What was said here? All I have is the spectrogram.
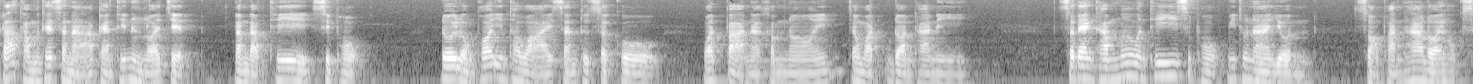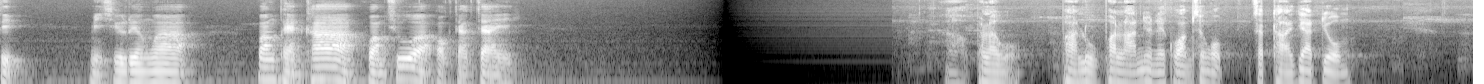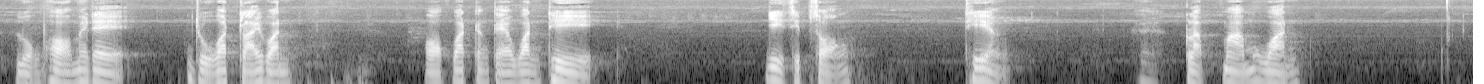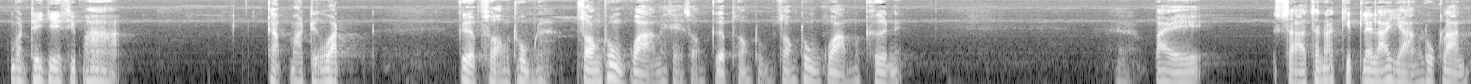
พระธรรมเทศนาแผ่นที่ 107 ลำดับที่ 16 โดยหลวงพ่ออินทวายสันตุสโก วัดป่านาคำน้อย จังหวัดอุดรธานี แสดงธรรมเมื่อวันที่ 26 มิถุนายน 2560 มีชื่อเรื่องว่า วางแผนฆ่าความชั่วออกจากใจ พระพาลูกพาหลานอยู่ในความสงบศรัทธาญาติโยม หลวงพ่อไม่ได้อยู่วัดหลายวัน ออกวัดตั้งแต่วันที่ยี่สิบสองเที่ยงกลับมาเมื่อวานวันที่ยี่สิบห้ากลับมาถึงวัดเกือบสองทุ่มนะสองทุ่มกว่าไม่ใช่สองเกือบสองทุ่มสองทุ่มกว่าเมื่อคืนเนี่ยไปศาสนกิจหลายๆอย่างลูกหลาน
